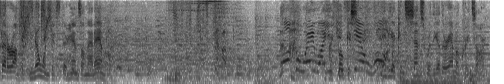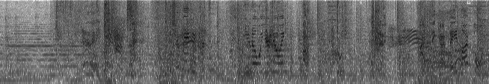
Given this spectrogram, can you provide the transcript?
All better off if no one gets their hands on that ammo. Walk away while you I can focus, still walk! maybe I can sense where the other ammo crates are. You know what you're doing? I think I made my point.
